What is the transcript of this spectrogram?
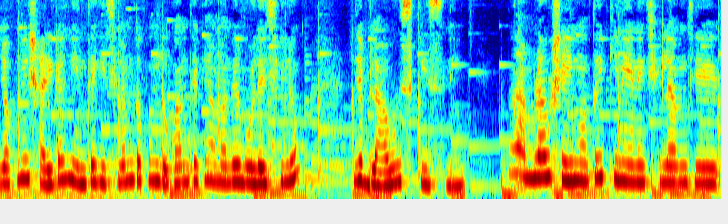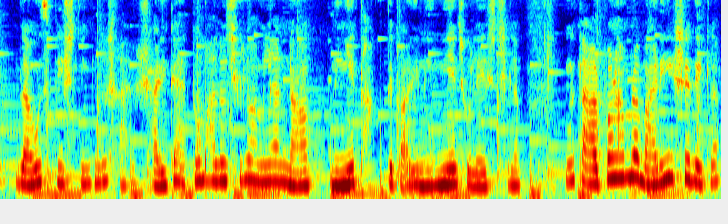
যখন এই শাড়িটা কিনতে গেছিলাম তখন দোকান থেকে আমাদের বলেছিল যে ব্লাউজ পিস নেই। আমরাও সেই মতোই কিনে এনেছিলাম যে ব্লাউজ পিস নেই কিন্তু শাড়িটা এত ভালো ছিল আমি আর না নিয়ে থাকতে পারিনি নিয়ে চলে এসেছিলাম। কিন্তু তারপর আমরা বাড়ি এসে দেখলাম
